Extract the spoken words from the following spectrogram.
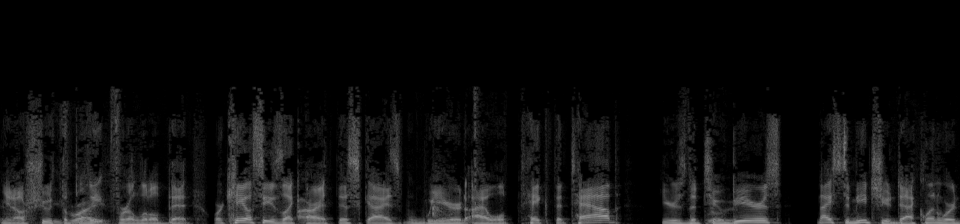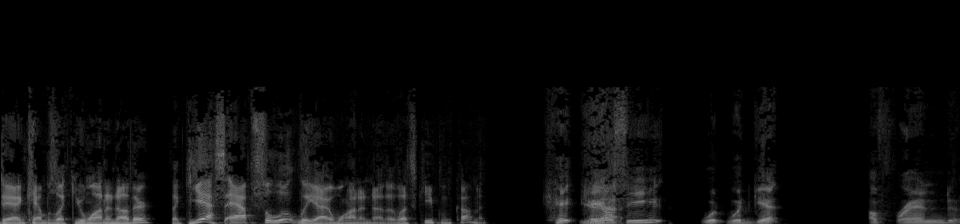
you know shoot He's the right. bleep for a little bit. Where KOC is like, all right, this guy's weird. I will take the tab. Here's the two beers. Nice to meet you, Declan. Where Dan Campbell's like, you want another? Like, yes, absolutely, I want another. Let's keep them coming. K- Yeah. KOC would, would get a friend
